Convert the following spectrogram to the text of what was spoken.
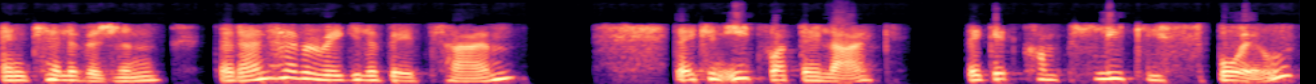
and television. They don't have a regular bedtime. They can eat what they like. They get completely spoilt.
